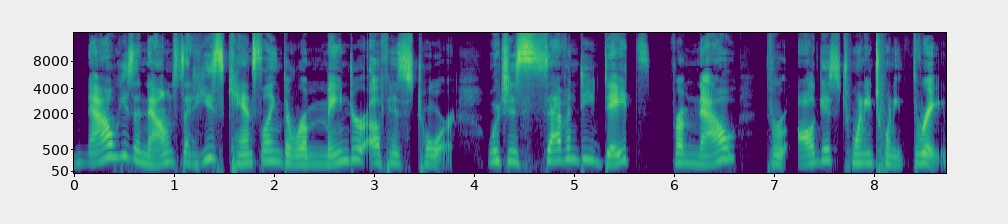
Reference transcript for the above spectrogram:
Now he's announced that he's canceling the remainder of his tour, which is 70 dates from now through August 2023.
